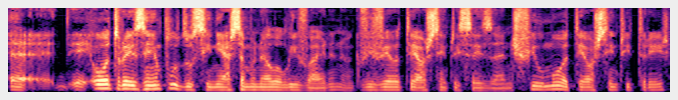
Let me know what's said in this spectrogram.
uh, outro exemplo do cineasta Manuel Oliveira, não, é? que viveu até aos 106 anos, filmou até aos 103,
